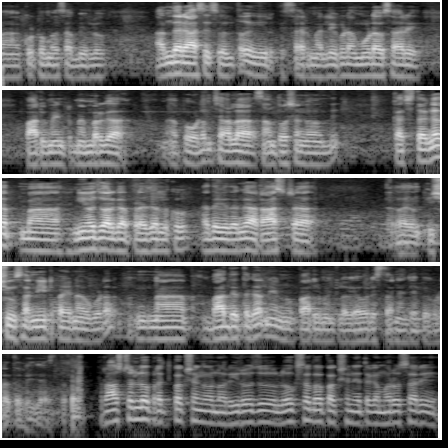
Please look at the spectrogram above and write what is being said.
మా కుటుంబ సభ్యులు అందరి ఆశీస్సులతో ఈసారి మళ్ళీ కూడా మూడవసారి పార్లమెంట్ మెంబర్గా పోవడం చాలా సంతోషంగా ఉంది. ఖచ్చితంగా మా నియోజకవర్గ ప్రజలకు అదేవిధంగా రాష్ట్ర ఇష్యూస్ అన్నిటిపైన కూడా నా బాధ్యతగా నేను పార్లమెంట్లో వ్యవహరిస్తానని చెప్పి కూడా తెలియజేస్తాను. రాష్ట్రంలో ప్రతిపక్షంగా ఉన్నారు. ఈరోజు లోక్సభ పక్ష నేతగా మరోసారి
